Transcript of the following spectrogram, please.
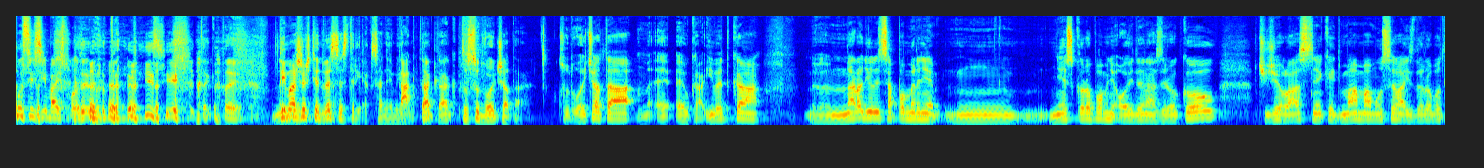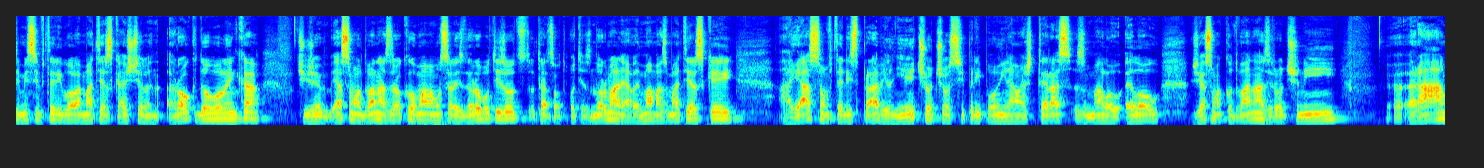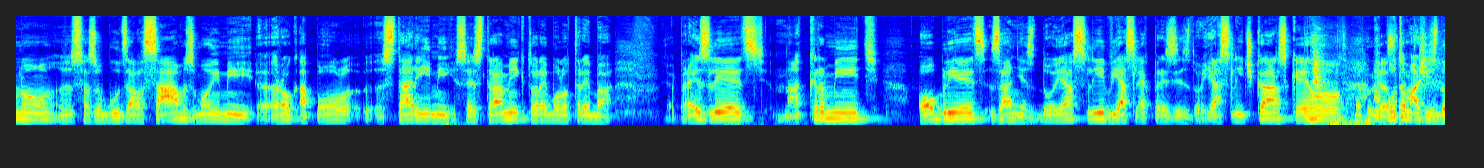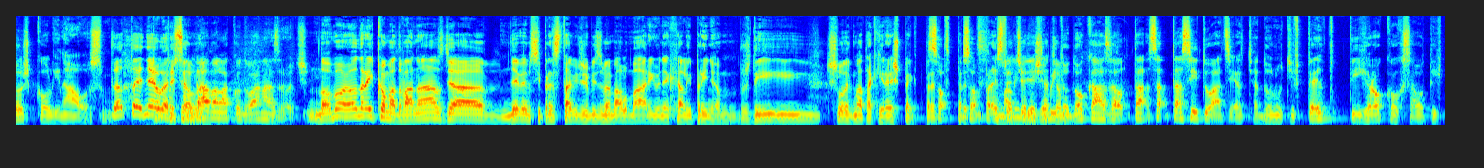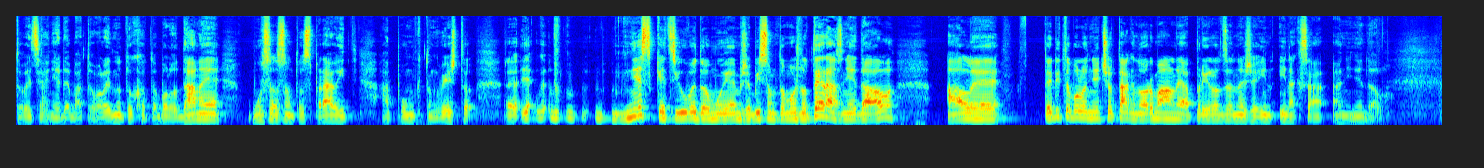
musí si mať pozrieť do televízie. Tak to je... Ty máš ešte dve sestry, ak sa nemýlim. Tak, tak, tak. To sú dvojčatá. Sú dvojčatá, Evka Ivetka. Narodili sa pomerne mm, neskoro po mne o 11 rokov, čiže vlastne keď mama musela ísť do roboty, myslím, vtedy bola materská ešte len rok dovolenka, čiže ja som mal 12 rokov, mama musela ísť do roboty, teraz otec normálne, ale mama z materskej. A ja som vtedy spravil niečo, čo si pripomínam až teraz s malou Elou, že ja som ako 12-ročný e, ráno sa zobúdzal sám s mojimi e, rok a pol starými sestrami, ktoré bolo treba prezliecť, nakrmiť, obliec, zaniesť do jaslí, v jasliach prezliecť do jasličkárskeho a potom až ísť do školy na 8. Toto je neuveriteľné. To som dával ako 12 ročný. No môj Ondrejko má 12 a neviem si predstaviť, že by sme malú Máriu nechali pri ňom. Vždy človek má taký rešpekt pred, som, pred Som presvedčený, že by to dokázal. Tá, tá situácia ťa donúti. V, te, v tých rokoch sa o týchto veciach nedebatovalo. Jednoducho to bolo dané, musel som to spraviť a punktum. Vieš to, e, dnes, keď si uvedomujem, že by som to možno teraz nedal, ale Tedy to bolo niečo tak normálne a prirodzené, že in, inak sa ani nedalo.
